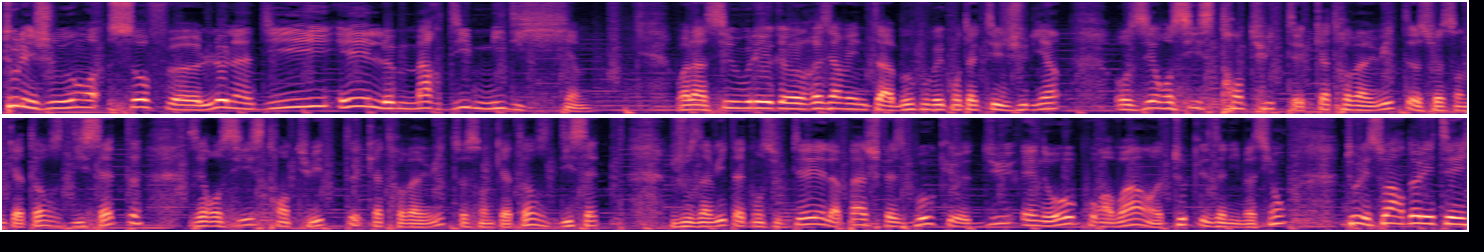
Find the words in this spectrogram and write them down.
tous les jours, sauf euh, le lundi et le mardi midi. Voilà, si vous voulez réserver une table, vous pouvez contacter Julien au 06 38 88 74 17. 06 38 88 74 17. Je vous invite à consulter la page Facebook du NO pour avoir toutes les animations tous les soirs de l'été.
